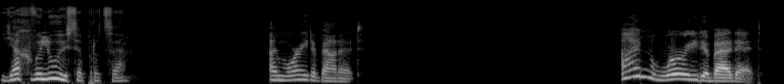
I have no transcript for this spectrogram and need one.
Я хвилююся про це. I'm worried about it. I'm worried about it.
